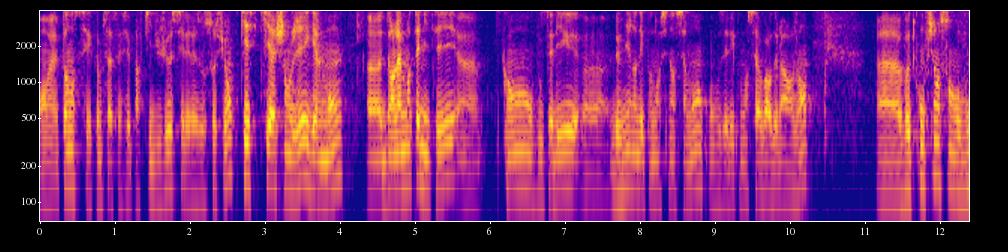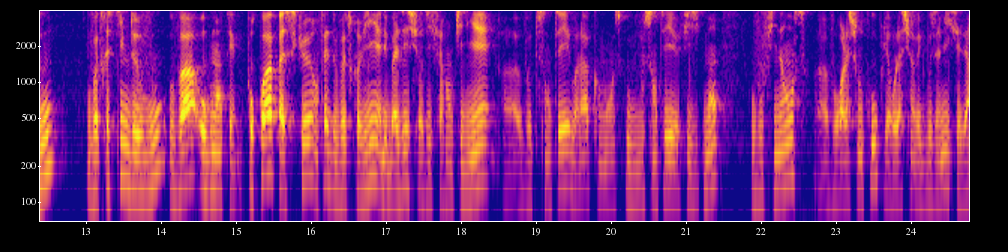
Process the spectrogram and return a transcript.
en même temps, c'est comme ça, ça fait partie du jeu, c'est les réseaux sociaux. Qu'est-ce qui a changé également euh, dans la mentalité euh, quand vous allez euh, devenir indépendant financièrement, quand vous allez commencer à avoir de l'argent Votre confiance en vous, votre estime de vous va augmenter. Pourquoi? Parce que en fait, votre vie, elle est basée sur différents piliers. votre santé, voilà, comment est-ce que vous vous sentez physiquement, vos finances, vos relations de couple, les relations avec vos amis, etc.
